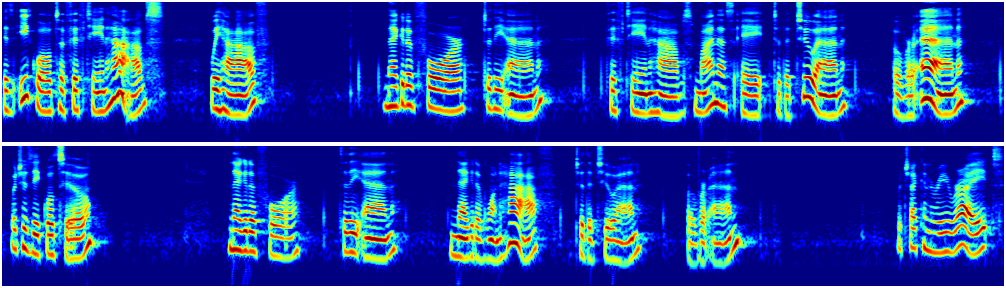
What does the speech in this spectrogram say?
is equal to 15 halves, we have negative 4 to the n, 15 halves minus 8 to the 2n, over n, which is equal to negative 4 to the n, negative 1 half to the 2n over n, which I can rewrite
